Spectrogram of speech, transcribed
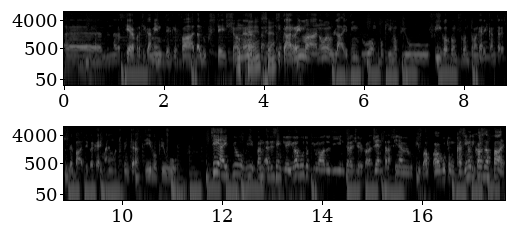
eh, una tastiera praticamente che fa da loop station, okay, sì. chitarra in mano e un live in duo un pochino più figo a confronto magari il cantare sulle basi perché rimane molto più interattivo, più sì, hai più. Ad esempio, io ho avuto più modo di interagire con la gente. Alla fine avevo più, ho, ho, avuto un casino di cose da fare.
